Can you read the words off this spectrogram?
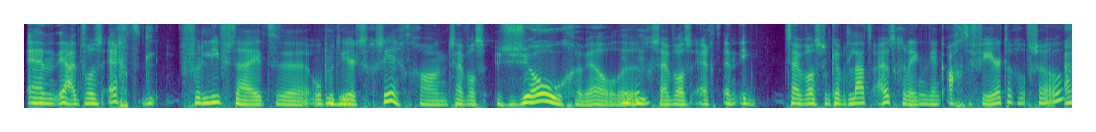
En ja, het was echt verliefdheid eh, op het Mhm. eerste gezicht. Gewoon, zij was zo geweldig. Mhm. Zij was echt, en ik, zij was, ik heb het laatst uitgerekend, ik denk 48 of zo. Ah,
